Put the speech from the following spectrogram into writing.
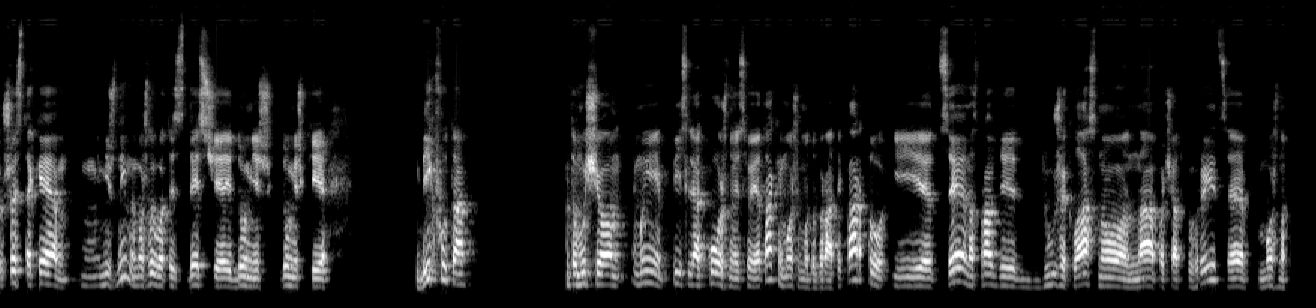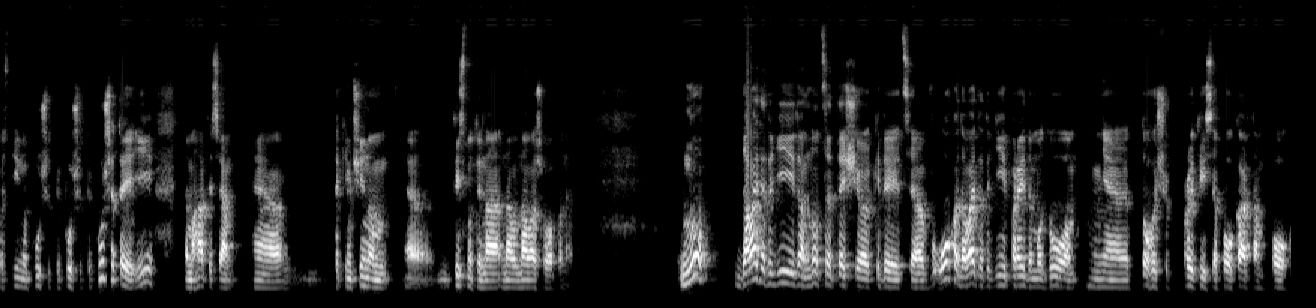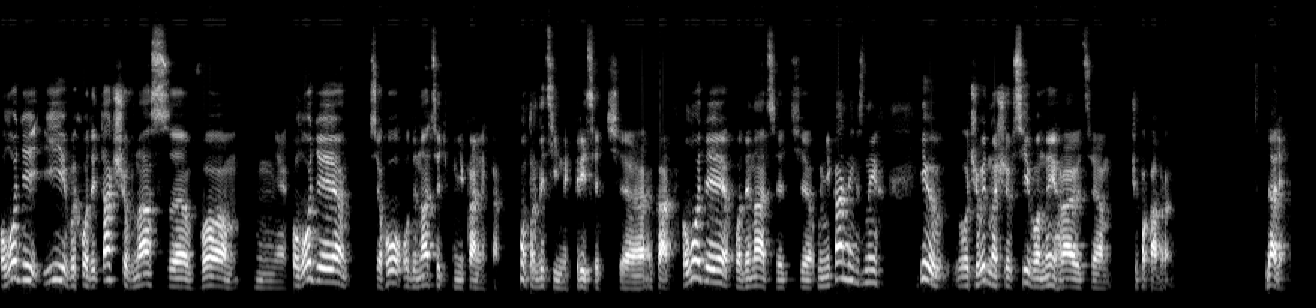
щось таке між ними, можливо, десь, ще доміж, домішки Бігфута. Тому що ми після кожної своєї атаки можемо добирати карту, і це насправді дуже класно на початку гри. Це можна постійно пушити, пушити, пушити і намагатися е, таким чином е, тиснути на, на, на вашого опонента. Ну, давайте тоді там, ну це те, що кидається в око. Давайте тоді перейдемо до е, того, щоб пройтися по картам по колоді, і виходить так, що в нас е, в колоді всього 11 унікальних карт. Ну, традиційних 30 е, карт в колоді, 11 унікальних з них, і очевидно, що всі вони граються чупакаброю. Далі.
